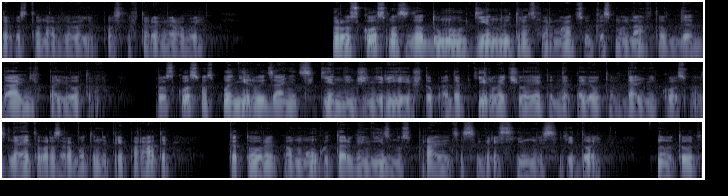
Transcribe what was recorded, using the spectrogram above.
восстанавливали после Второй мировой. Роскосмос задумал генную трансформацию космонавтов для дальних полетов. Роскосмос планирует заняться генной инженерией, чтобы адаптировать человека для полета в дальний космос. Для этого разработаны препараты, которые помогут организму справиться с агрессивной средой. Ну, тут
